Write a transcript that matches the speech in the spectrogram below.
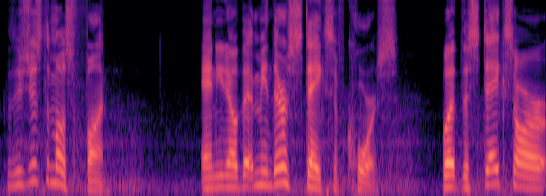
because it was just the most fun. And you know, I mean, there are stakes, of course, but the stakes are,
